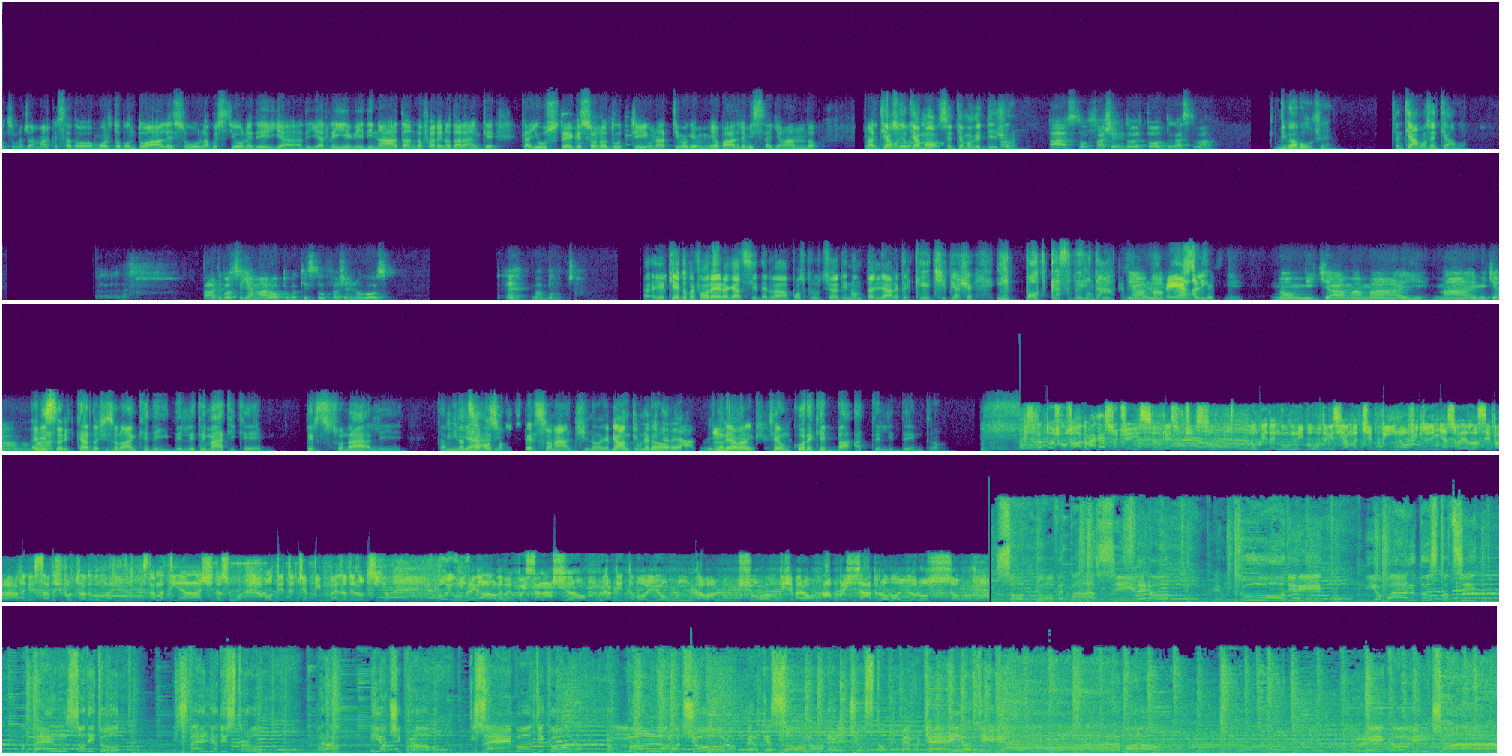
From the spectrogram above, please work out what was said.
insomma, Gianmarco è stato molto puntuale sulla questione degli, uh, degli arrivi di Nathan, fare notare anche Caiuste, che sono tutti un attimo che mio padre mi sta chiamando. Un sentiamo, solo... sentiamo, sentiamo che dice. No. Ah, sto facendo il podcast, va. Viva voce. Sentiamo, sentiamo. Padre, posso chiamare Rob perché sto facendo cose? Eh, vabbè. Cioè. Eh, chiedo per favore ai ragazzi della post produzione di non tagliare perché ci piace il podcast verità. Non mi, non mi chiama mai, mai mi chiama. Hai visto Riccardo? Ci sono anche dei, delle tematiche personali. Familiari. Quindi non siamo solo personaggi noi, abbiamo anche una vita no, reale. Una vita reale. Anche... C'è un cuore che batte lì dentro. Scusate, ma che è successo? Che è successo? Tengo un nipote che si chiama Geppino, figlio di mia sorella separata che è stata sfortunata col marito. Stamattina alla nascita sua ho detto Geppi bello dello zio, vuoi un regalo per questa nascita? No, lui ha detto voglio un cavalluccio. Dice però ha precisato lo voglio rosso. So dove passi le notti, è un tuo diritto. Io guardo e sto zitto, ma penso di tutto. Mi sveglio distrutto, però io ci provo seguo, ti curo, non mollo, lo giuro, perché sono nel giusto, perché io ti amo. Ricominciamo.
